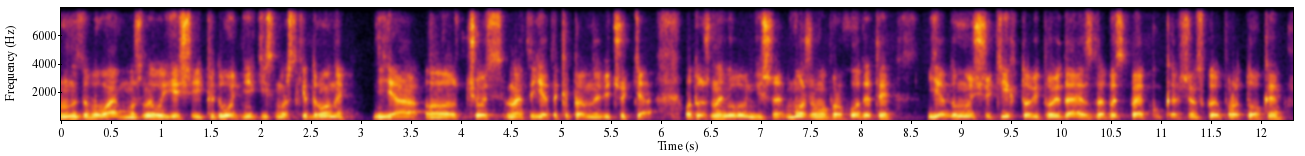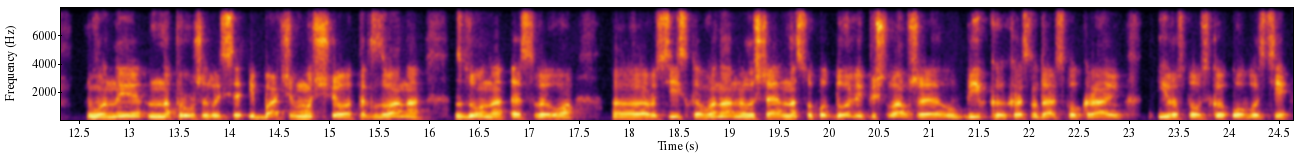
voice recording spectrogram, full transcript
Ну не забуваємо, можливо, є ще і підводні якісь морські дрони. Я е, щось знаєте, є таке певне відчуття. Отож, найголовніше можемо проходити. Я думаю, що ті, хто відповідає за безпеку Керченської протоки, вони напружилися, і бачимо, що так звана зона СВО е, російська, вона не лише на суходолі пішла вже в бік Краснодарського краю і Ростовської області,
